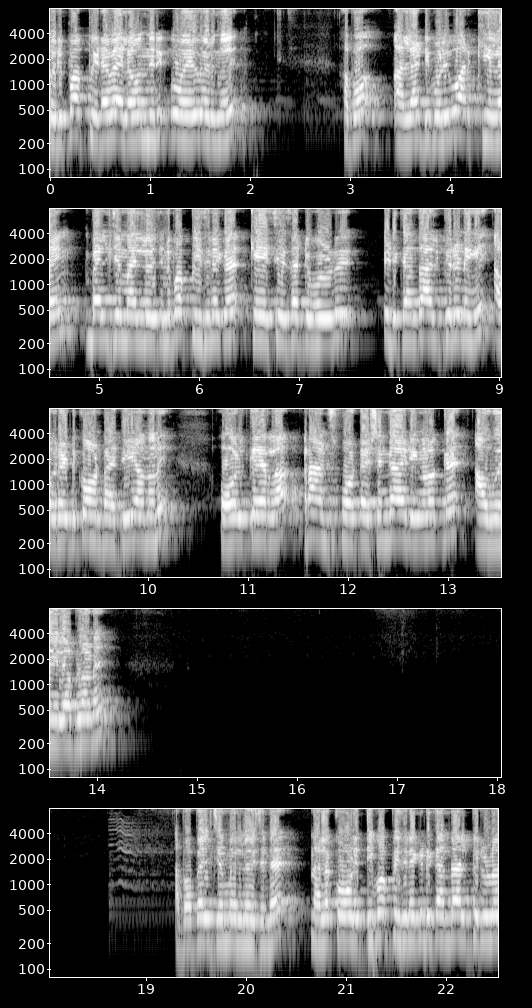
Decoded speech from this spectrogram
ഒരു പപ്പിയുടെ വില വന്നി വരുന്നത്. അപ്പോൾ നല്ല അടിപൊളി വർക്കിംഗ് ലൈൻ ബെൽജിയം അല്ലോജിന്റെ പപ്പീസിനൊക്കെ കെ സി സർട്ടിഫിക്കറ്റ് എടുക്കാൻ താല്പര്യം ഉണ്ടെങ്കിൽ അവരായിട്ട് കോൺടാക്ട് ചെയ്യാവുന്നതാണ്. ഓൾ കേരള ട്രാൻസ്പോർട്ടേഷൻ കാര്യങ്ങളൊക്കെ അവൈലബിൾ ആണ്. അപ്പോൾ ബെൽജിയം മെല്ലോസിന്റെ നല്ല ക്വാളിറ്റി പപ്പീസിലേക്ക് എടുക്കാൻ താല്പര്യമുള്ള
